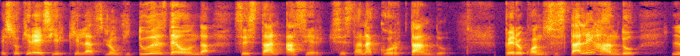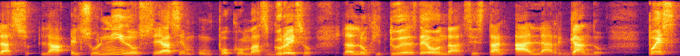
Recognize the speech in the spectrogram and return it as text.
Esto quiere decir que las longitudes de onda se están, se están acortando. Pero cuando se está alejando, el sonido se hace un poco más grueso. Las longitudes de onda se están alargando. Pues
